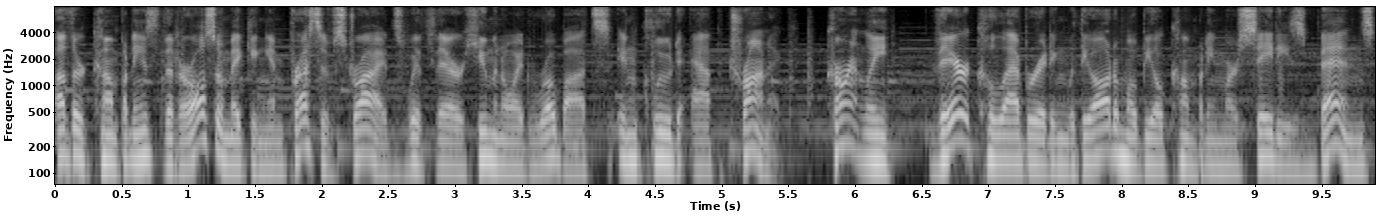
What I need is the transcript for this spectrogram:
Other companies that are also making impressive strides with their humanoid robots include Apptronik. Currently, they're collaborating with the automobile company Mercedes Benz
